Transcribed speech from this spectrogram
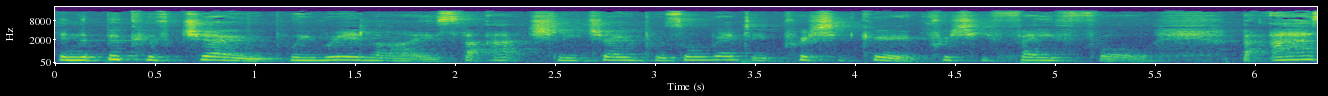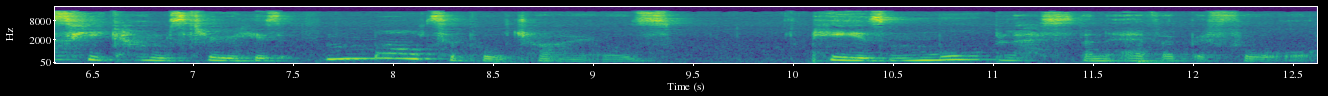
In the book of Job, we realise that actually Job was already pretty good, pretty faithful, but as he comes through his multiple trials, he is more blessed than ever before.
